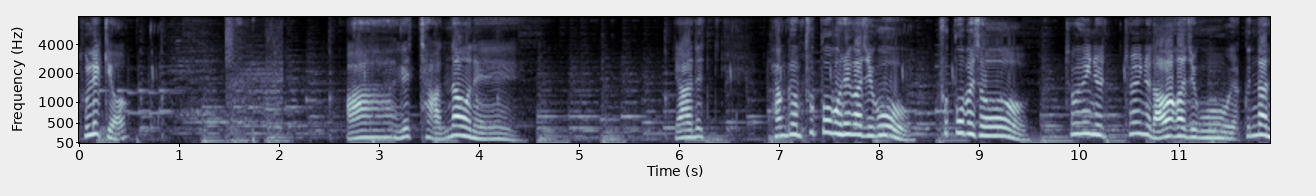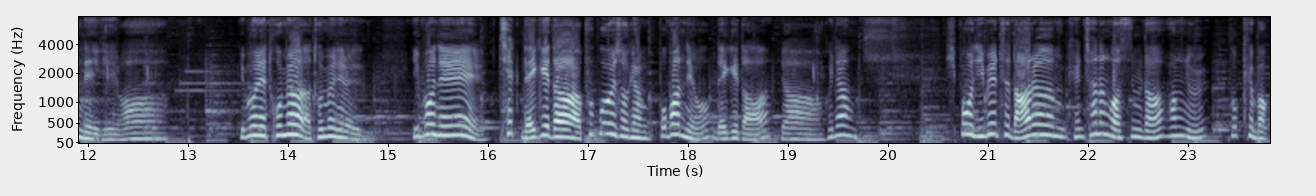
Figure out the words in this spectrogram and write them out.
돌릴게요. 아, 이게 잘 안 나오네. 야, 근데 방금 풋법을 해가지고 풋법에서 통행료 통행료 나와가지고 야 끝났네 이게. 와 이번에 도면 아 도면이래. 이번에 책 4개 다 풋법에서 그냥 뽑았네요. 4개 다. 야 그냥 이번 이벤트 나름 괜찮은 것 같습니다. 확률 그렇게 막.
